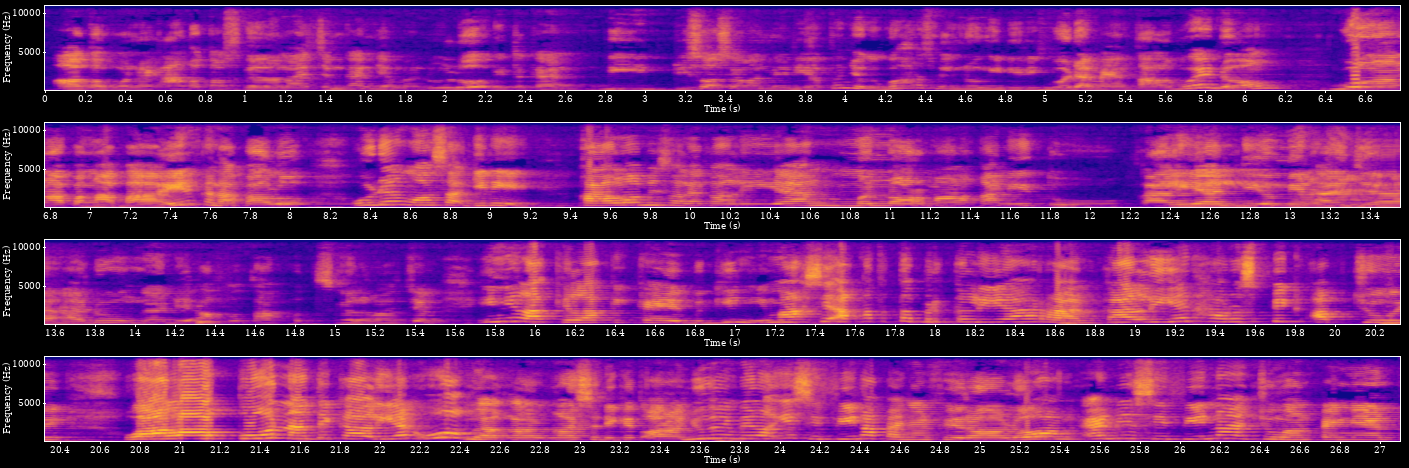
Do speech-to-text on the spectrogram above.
Ataupun naik angkot atau segala macem kan zaman dulu gitu kan. Di di sosial media pun juga gue harus melindungi diri gue dan mental gue dong. Gue nggak ngapa-ngapain kenapa lo udah nggak usah gini kalau misalnya kalian menormalkan itu kalian Ini. diemin Hmm, aja. aduh nggak deh aku takut segala macam ini laki-laki kayak begini masih akan tetap berkeliaran. Kalian harus pick up cuy. Walaupun nanti kalian wah nggak nggak- nggak sedikit orang juga yang bilang ih si Vina pengen viral doang. Eh nih si Vina cuman pengen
